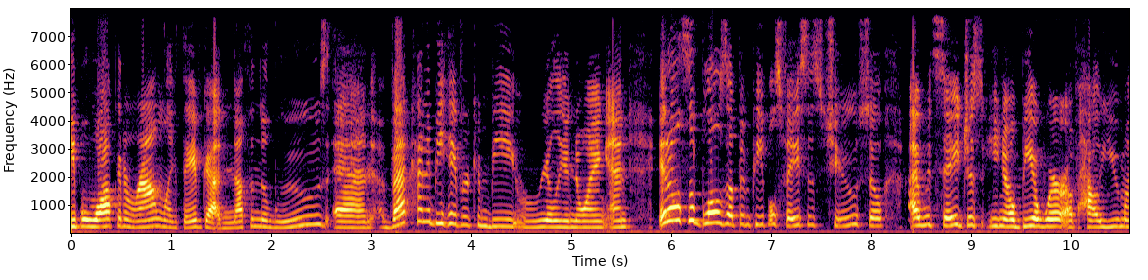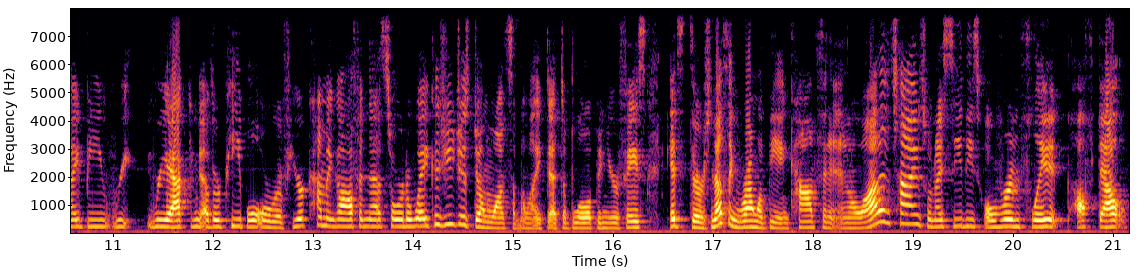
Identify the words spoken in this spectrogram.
people walking around like they've got nothing to lose and that kind of behavior can be really annoying and it also blows up in people's faces too. So i would say just you know be aware of how you might be re- reacting to other people or if you're coming off in that sort of way because you just don't want something like that to blow up in your face. It's there's nothing wrong with being confident and a lot of times when i see these overinflated puffed out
